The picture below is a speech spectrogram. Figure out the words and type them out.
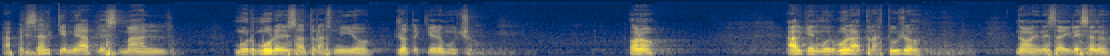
A pesar que me hables mal, murmures atrás mío, yo te quiero mucho. ¿O no? ¿Alguien murmura atrás tuyo? No, en esa iglesia no.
